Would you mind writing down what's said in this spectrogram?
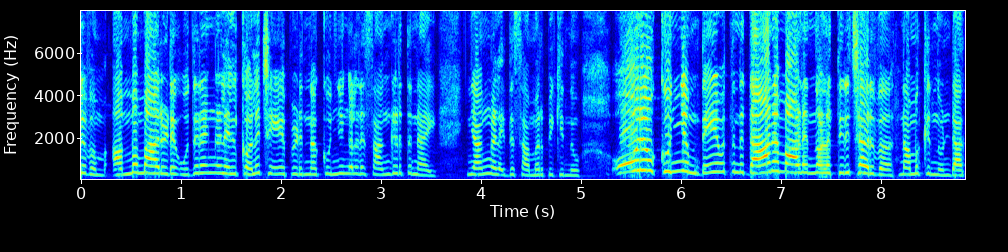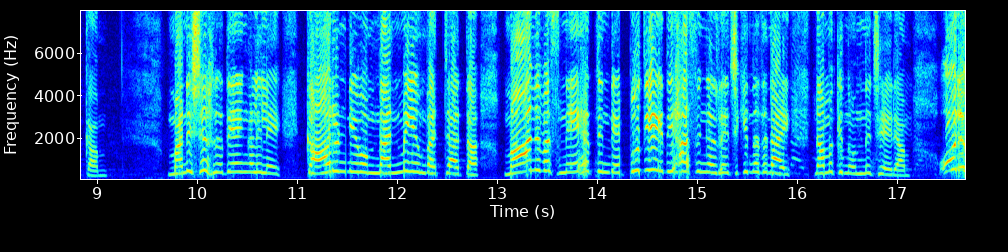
വർഷവും അമ്മമാരുടെ ഉദരങ്ങളിൽ കൊല ചെയ്യപ്പെടുന്ന കുഞ്ഞുങ്ങളുടെ സങ്കടത്തിനായി ഞങ്ങൾ ഇത് സമർപ്പിക്കുന്നു. ഓരോ കുഞ്ഞും ദൈവത്തിന്റെ ദാനമാണെന്നുള്ള തിരിച്ചറിവ് നമുക്കിന്നുണ്ടാക്കാം. മനുഷ്യ ഹൃദയങ്ങളിലെ കാരുണ്യവും നന്മയും വറ്റാത്ത മാനവ സ്നേഹത്തിന്റെ പുതിയ ഇതിഹാസങ്ങൾ രചിക്കുന്നതിനായി നമുക്കിന്ന് ഒന്നു ചേരാം. ഒരു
